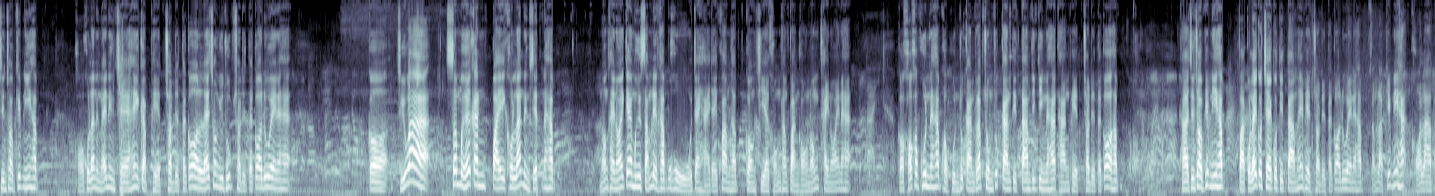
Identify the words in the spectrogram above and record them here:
ชื่นชอบคลิปนี้ครับ ขอคนละหนึ่งไลค์หนึ่งแชร์ให้กับเพจช็อตเด็ดตะก้อและช่อง YouTube ช็อตเด็ดตะก้อด้วยนะฮะก็ถือว่าเสมอกันไปคนละหนึ่งเซตนะครับน้องไทยน้อยแก้มือสำเร็จครับโอ้โหใจหายใจคว่ำครับกองเชียร์ของทางฝั่งของน้องไทยน้อยนะฮะก็ขอขอบคุณนะครับ ขอบคุณทุกการรับชมทุกการติดตามจริงๆนะฮะทางเพจช็อตเด็ดตะก้อครับ ถ้าชื่นชอบคลิปนี้ครับ ฝากกดไลค์ กดแชร์ กดติดตามให้เพจช็อตเด็ดตะก้อด้วยนะครับสำหรับคลิปนี้ฮะ ขอลาไป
